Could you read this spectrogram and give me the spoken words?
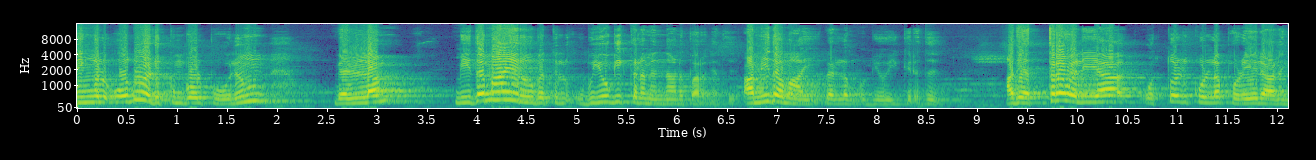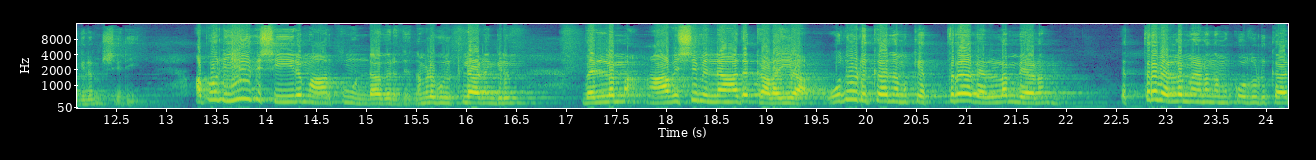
നിങ്ങൾ ഒതുവെടുക്കുമ്പോൾ പോലും വെള്ളം മിതമായ രൂപത്തിൽ ഉപയോഗിക്കണമെന്നാണ് പറഞ്ഞത്. അമിതമായി വെള്ളം ഉപയോഗിക്കരുത്. അത് എത്ര വലിയ ഒത്തൊഴുക്കുള്ള പുഴയിലാണെങ്കിലും ശരി. അപ്പോൾ ഈ ഒരു ശീലം ആർക്കും ഉണ്ടാവരുത്. നമ്മുടെ വീട്ടിലാണെങ്കിലും വെള്ളം ആവശ്യമില്ലാതെ കളയുക. ഒതുവെടുക്കാൻ നമുക്ക് എത്ര വെള്ളം വേണം? എത്ര വെള്ളം വേണം നമുക്ക് ഒതുവെടുക്കാൻ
